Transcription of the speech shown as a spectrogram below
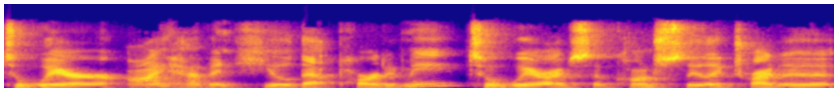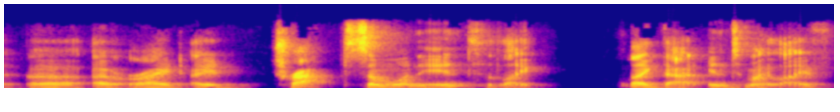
to where I haven't healed that part of me to where I've subconsciously like try to uh, or I, I someone into like like that into my life,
